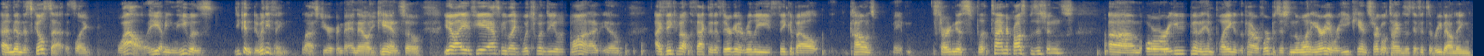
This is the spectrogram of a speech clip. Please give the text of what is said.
and then the skill set. It's like wow. He, I mean, he was he couldn't do anything last year, and, now he can. So, you know, I, if you ask me like which one do you want, I you know, I think about the fact that if they're going to really think about Collins starting to split time across positions, um, or even him playing at the power four position, the one area where he can struggle at times is if it's a rebounding,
